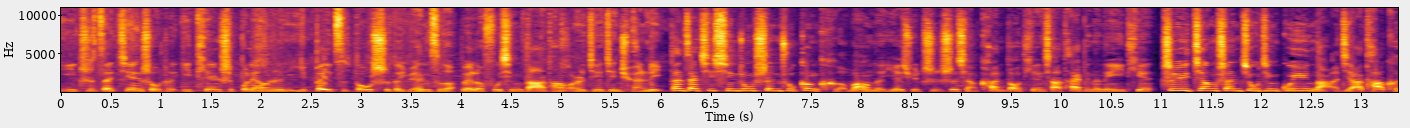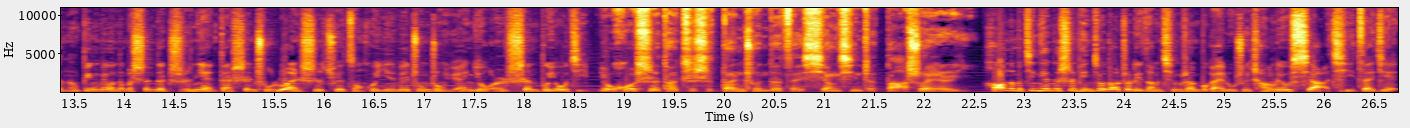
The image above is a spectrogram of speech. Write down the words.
一直在坚守着“一天是不良人，一辈子都是”的原则，为了复兴大唐而竭尽全力，但在其心中深处更渴望的，也许只是想看到天下太平的那一天。至于江山究竟归于哪家，他可能并没有那么深的执念，但身处乱世，却总会因为种种缘由而身不由己。又或是他只是单纯的在相信着大帅而已。好，那么今天的视频就到这里，咱们青山不改，绿水长流，下期再见。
